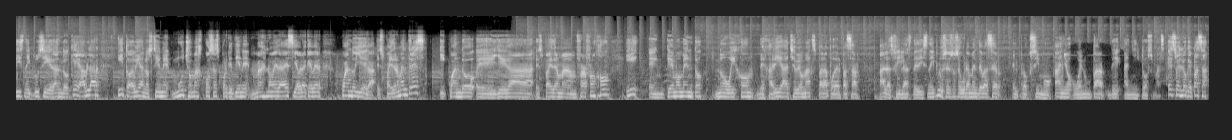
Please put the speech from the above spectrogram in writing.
Disney Plus sigue dando que hablar y todavía nos tiene mucho más cosas porque tiene más novedades y habrá que ver cuándo llega Spider-Man 3 y cuándo eh, llega Spider-Man Far From Home y en qué momento No Way Home dejaría HBO Max para poder pasar a las filas de Disney Plus. Eso seguramente va a ser el próximo año o en un par de añitos más. Eso es lo que pasa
